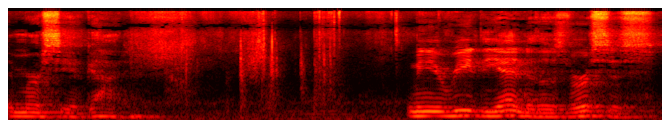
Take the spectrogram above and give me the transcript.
The mercy of God. I mean, you read the end of those verses.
